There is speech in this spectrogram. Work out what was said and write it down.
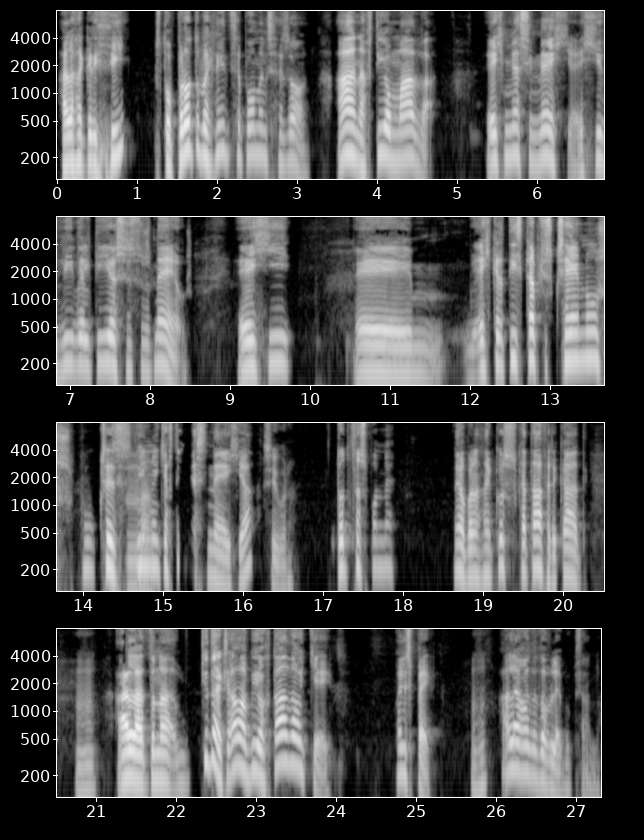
Αλλά θα κρυθεί στο πρώτο παιχνίδι της επόμενης σεζόν. Αν αυτή η ομάδα έχει μια συνέχεια, έχει δει βελτίωση στους νέους, έχει, ε, έχει κρατήσει κάποιους ξένους που ξέρεις, ναι. δίνουν και αυτή μια συνέχεια. Σίγουρα. Τότε θα σου πω ναι. Ναι, ο Παναθηναϊκός κατάφερε Αλλά το να... Κοιτάξτε, άμα μπει οχτάδα, ok. Okay. Respect. Αλλά εγώ δεν το βλέπω πιθανό.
